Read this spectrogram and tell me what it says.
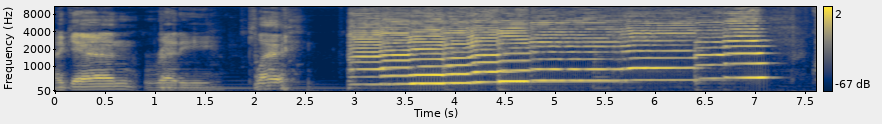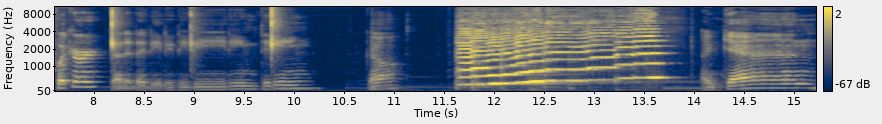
Again, ready, play. Quicker. Da da da dee dee dee dee dee dee. Go. Again.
